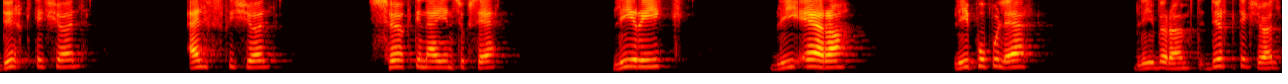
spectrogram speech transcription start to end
dyrk deg sjøl, Elsk deg sjøl. Søk din egen suksess. Bli rik. Bli æra. Bli populær. Bli berømt. Dyrk deg sjøl.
